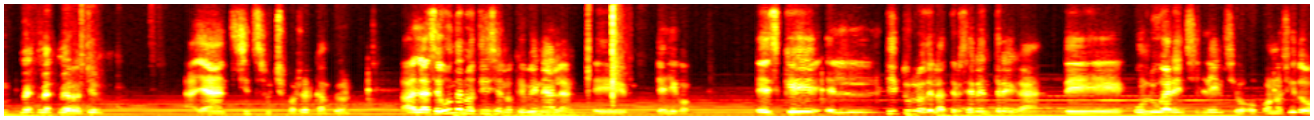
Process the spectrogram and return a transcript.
Me, me, retiro. Ah, ya, te sientes mucho por ser campeón. Ah, la segunda noticia en lo que viene Alan, eh, ya llegó es que el título de la tercera entrega de Un lugar en silencio, o conocido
